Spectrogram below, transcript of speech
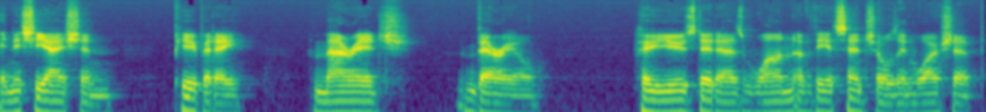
initiation, puberty, marriage, burial, who used it as one of the essentials in worship,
